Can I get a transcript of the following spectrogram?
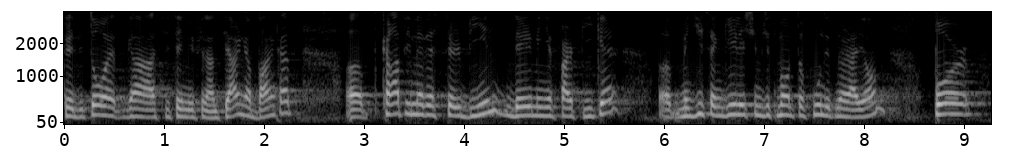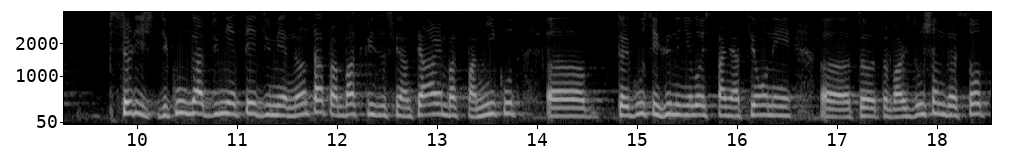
kreditohet nga sistemi financiar, nga bankat, kapim edhe Serbinë deri në një farë pike, megjithëse ngeleshim gjithmonë të fundit në rajon, por sërish diku nga 2008-2009, pra mbas krizës financiare, mbas panikut, treguesi hyn në një lloj stanjacioni të vazhdushëm dhe sot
